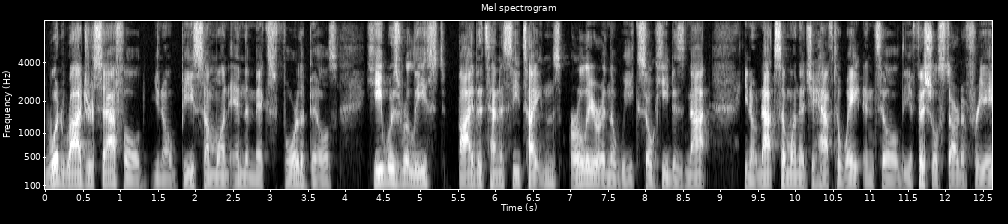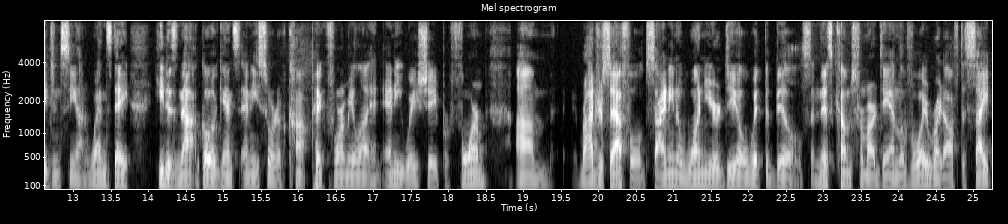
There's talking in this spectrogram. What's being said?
Would Roger Saffold, you know, be someone in the mix for the Bills? He was released by the Tennessee Titans earlier in the week, so he does not, you know, not someone that you have to wait until the official start of free agency on Wednesday. He does not go against any sort of comp pick formula in any way, shape, or form. Um, Roger Saffold signing a one year deal with the Bills. And this comes from our Dan Lavoie right off the site.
